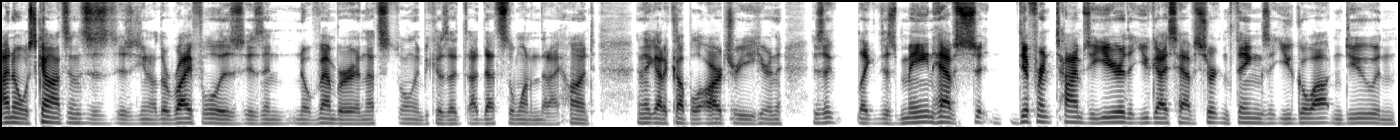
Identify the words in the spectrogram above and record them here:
I know Wisconsin's is, is you know the rifle is is in November, and that's only because I, I, that's the one that I hunt. And they got a couple of archery here and there. Is it like does Maine have cer- different times a year that you guys have certain things that you go out and do and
